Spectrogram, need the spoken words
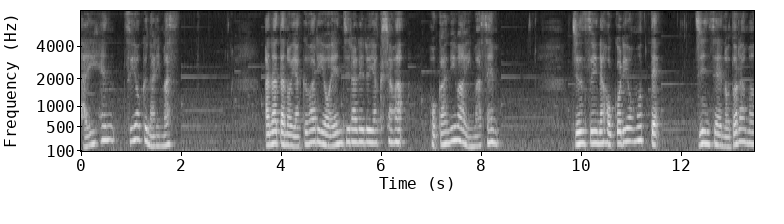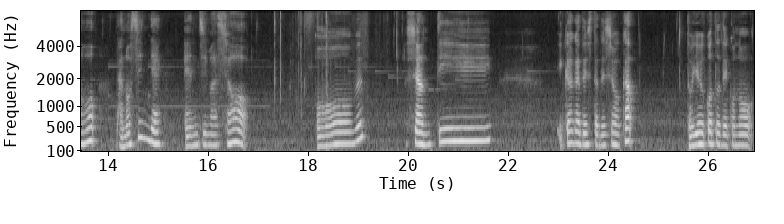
大変強くなります。あなたの役割を演じられる役者は他にはいません。純粋な誇りを持って人生のドラマを楽しんで演じましょう。オーム。シャンティいかがでしたでしょうか？ということでこの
